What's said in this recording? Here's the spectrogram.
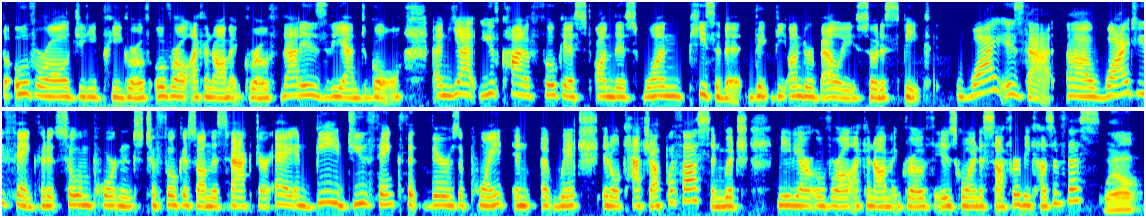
the overall GDP growth, overall economic growth, that is the end goal. And yet you've kind of focused on this one piece of it, the, the the underbelly, so to speak. Why is that? Uh, why do you think that it's so important to focus on this factor? A and B. Do you think that there's a point in at which it'll catch up with us, and which maybe our overall economic growth is going to suffer because of this? Well,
